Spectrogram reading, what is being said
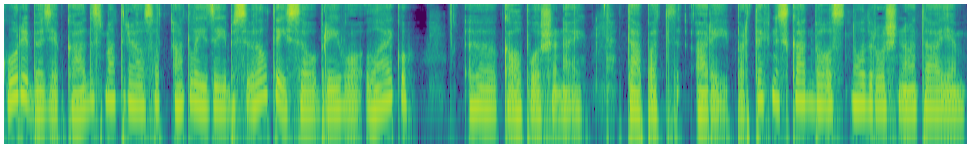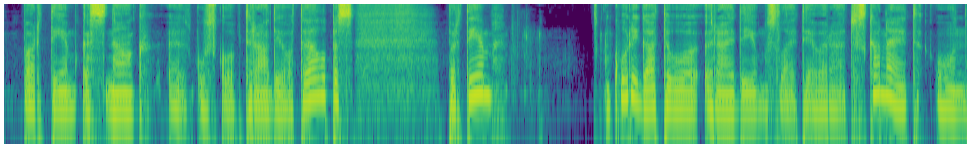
kuri bez jebkādas materiālas atlīdzības veltīja savu brīvo laiku uh, kalpošanai. Tāpat arī par tehniskā atbalsta nodrošinātājiem, par tiem, kas nāk uh, uzkopt radio telpas, par tiem, kuri gatavo raidījumus, lai tie varētu skanēt un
